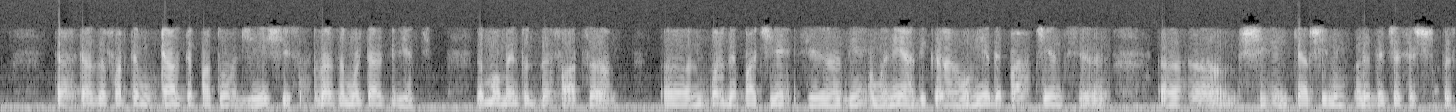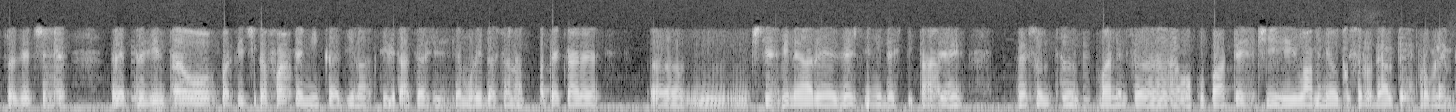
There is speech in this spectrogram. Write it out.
tratează foarte multe alte patologii și salvează multe alte vieți. În momentul de față, uh, numărul de pacienți uh, din România, adică 1000 de pacienți uh, și chiar și numărul de decese 17, reprezintă o părticică foarte mică din activitatea sistemului de sănătate, care, știți bine, are zeci de mii de spitale care sunt în permanență ocupate și oamenii au tot felul de alte probleme.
